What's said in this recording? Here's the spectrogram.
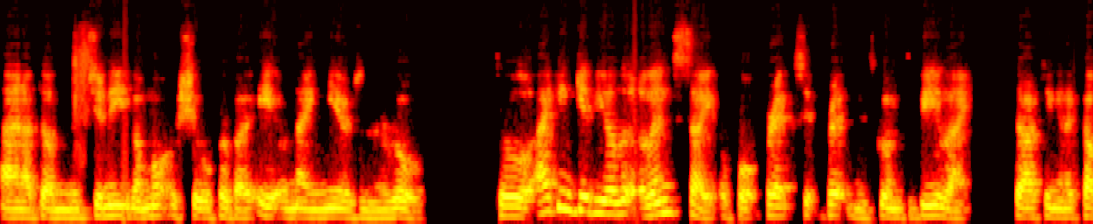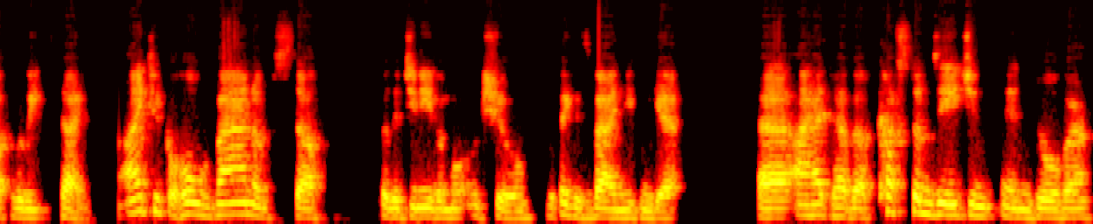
and I've done the Geneva Motor Show for about eight or nine years in a row. So I can give you a little insight of what Brexit Britain is going to be like starting in a couple of weeks' time. I took a whole van of stuff for the Geneva Motor Show, the biggest van you can get. Uh, I had to have a customs agent in Dover.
